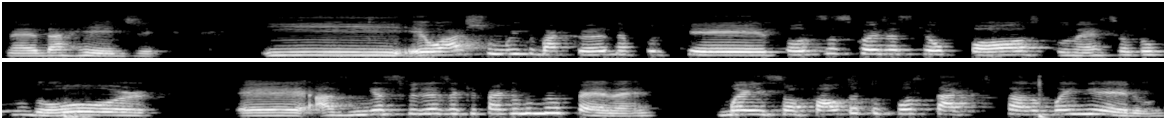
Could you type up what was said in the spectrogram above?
né, da rede. E eu acho muito bacana porque todas as coisas que eu posto, né, se eu tô com dor, é, as minhas filhas aqui pegam no meu pé, né? Mãe, só falta tu postar que tu tá no banheiro.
